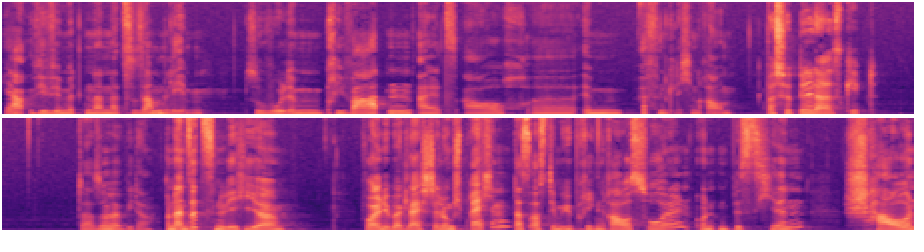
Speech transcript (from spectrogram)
Ja, wie wir miteinander zusammenleben. Sowohl im privaten als auch äh, im öffentlichen Raum. Was für Bilder es gibt. Da sind wir wieder. Und dann sitzen wir hier, wollen über Gleichstellung sprechen, das aus dem Übrigen rausholen und ein bisschen schauen,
